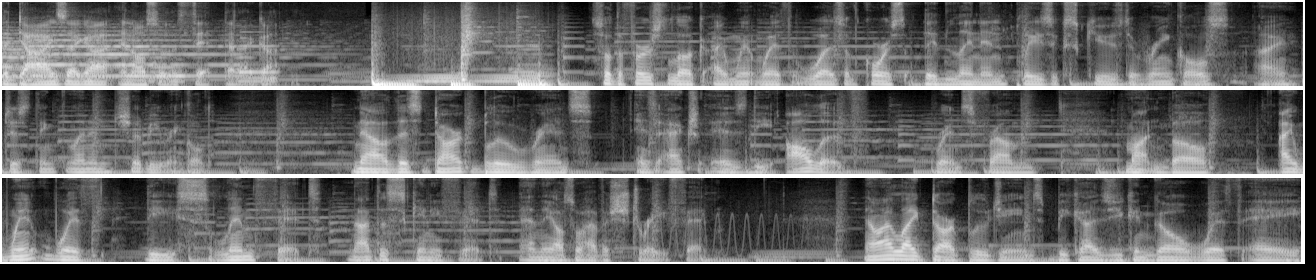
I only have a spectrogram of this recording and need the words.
the dyes I got and also the fit that I got. So the first look I went with was, of course, the linen. Please excuse the wrinkles. I just think linen should be wrinkled. Now this dark blue rinse is actually is the olive rinse from Mott. I went with the slim fit, not the skinny fit, and they also have a straight fit. Now I like dark blue jeans because you can go with a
